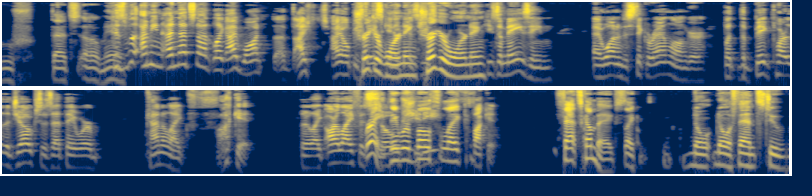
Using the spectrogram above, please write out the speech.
Oof, that's oh man. Because I mean, and that's not like I want. Uh, I I hope he stays Trigger skinny warning. 'cause he's- Trigger warning. He's amazing. I want him to stick around longer. But the big part of the jokes is that they were kind of like, fuck it. They're like, our life is Right, so they were shitty, both like- fuck it. fat scumbags. Like, no, no offense to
